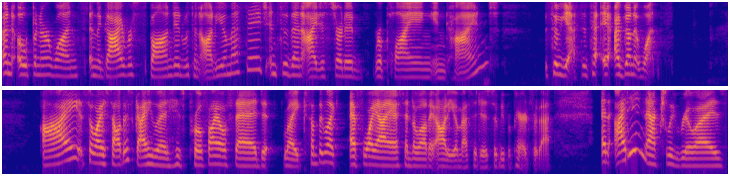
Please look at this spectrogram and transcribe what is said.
an opener once, and the guy responded with an audio message, and so then I just started replying in kind. So yes, it's I've done it once. I so I saw this guy who had his profile said like something like FYI I send a lot of audio messages so be prepared for that. And I didn't actually realize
